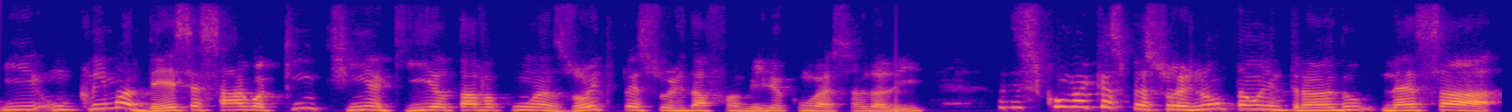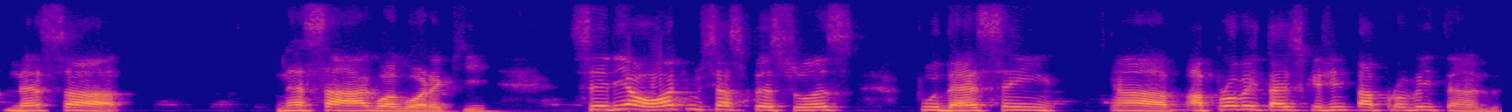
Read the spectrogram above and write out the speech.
E um clima desse, essa água quentinha aqui, eu estava com umas oito pessoas da família conversando ali. Eu disse, como é que as pessoas não estão entrando nessa, nessa, nessa água agora aqui? Seria ótimo se as pessoas pudessem ah, aproveitar isso que a gente está aproveitando.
